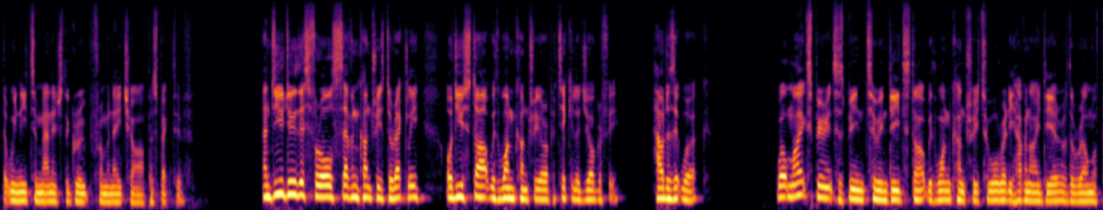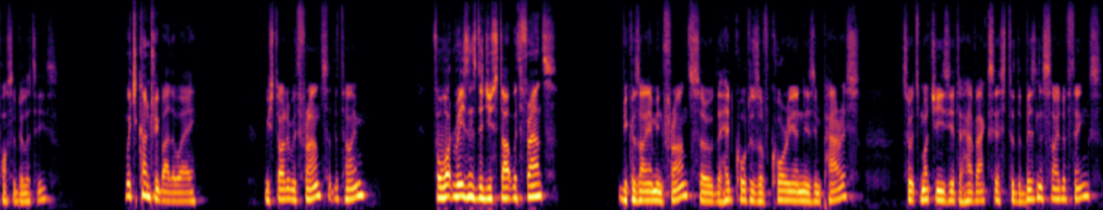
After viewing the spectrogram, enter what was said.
that we need to manage the group from an HR perspective. And do you do this for all seven countries directly, or do you start with one country or a particular geography? How does it work? Well, my experience has been to indeed start with one country to already have an idea of the realm of possibilities. Which country, by the way? We started with France at the time. For what reasons did you start with France? Because I am in France, so the headquarters of Korian is in Paris, so it's much easier to have access to the business side of things.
